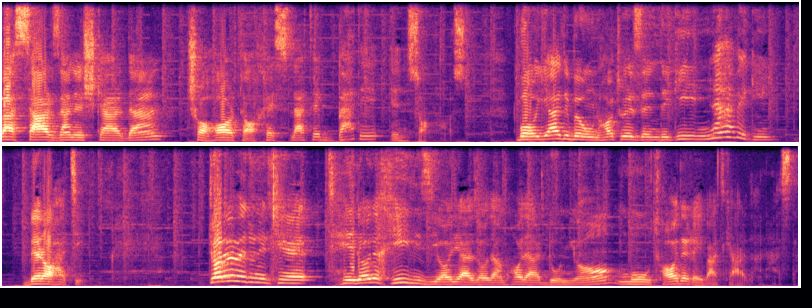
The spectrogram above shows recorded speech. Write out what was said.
و سرزنش کردن چهار تا خصلت بد انسان هاست. باید به اونها توی زندگی نبگیم به راحتی. جالبه بدونید که تعداد خیلی زیادی از آدم ها در دنیا معتاد غیبت کردن هستن.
